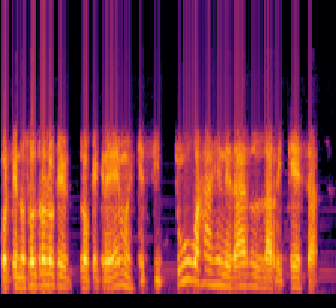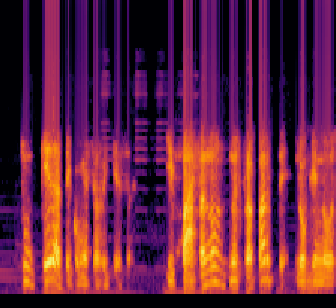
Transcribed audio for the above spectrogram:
Porque nosotros lo que, lo que creemos es que si tú vas a generar la riqueza, tú quédate con esa riqueza y pásanos nuestra parte, lo que nos,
